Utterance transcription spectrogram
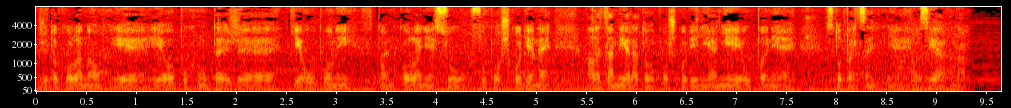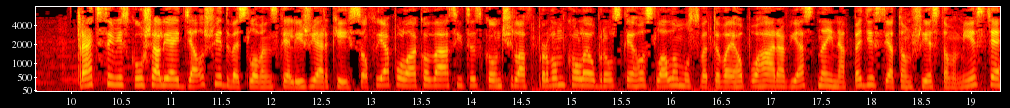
že to koleno je, je opuchnuté, že tie úpony v tom kolene sú, sú poškodené, ale tá miera toho poškodenia nie je úplne 100% zjavná. Trať si vyskúšali aj ďalšie dve slovenské lyžiarky. Sofia Poláková síce skončila v prvom kole obrovského slalomu Svetového pohára v Jasnej na 56. mieste,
